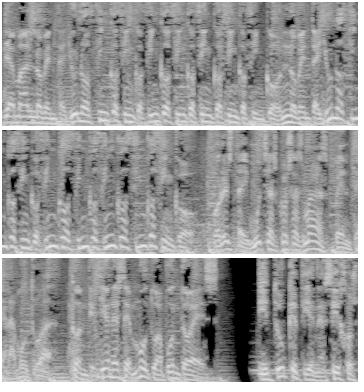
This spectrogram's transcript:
Llama al 91 555 5555. 91 555 5555. Por esta y muchas cosas más, vente a la mutua. Condiciones en mutua.es. ¿Y tú que tienes hijos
